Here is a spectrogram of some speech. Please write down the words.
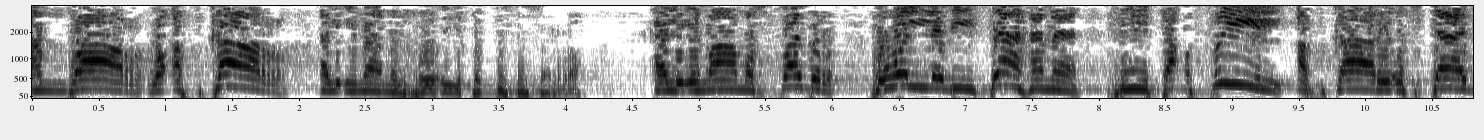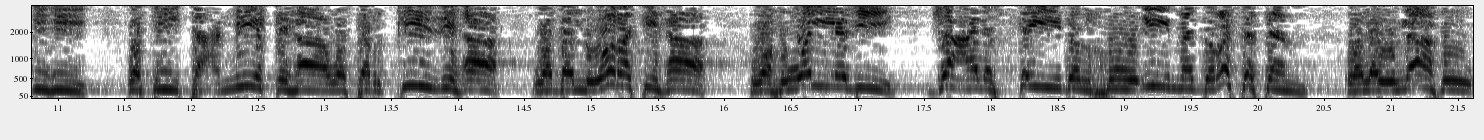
أنظار وأفكار الإمام الخوئي قدس سره. الإمام الصدر هو الذي ساهم في تأصيل أفكار أستاذه وفي تعميقها وتركيزها وبلورتها وهو الذي جعل السيد الخوئي مدرسة. ولولاه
